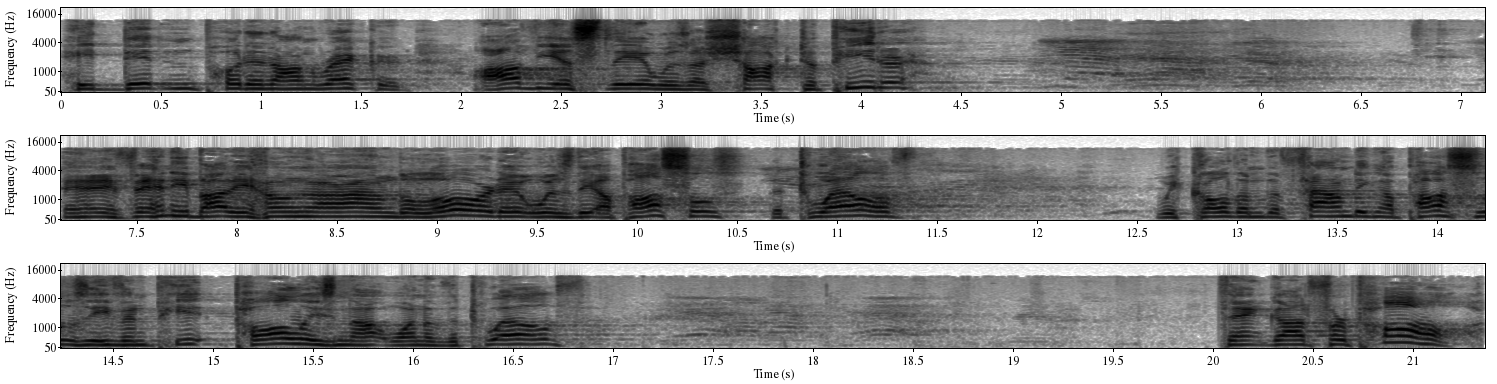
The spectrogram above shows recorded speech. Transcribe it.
He didn't put it on record. Obviously, it was a shock to Peter. And if anybody hung around the Lord, it was the apostles, the 12. We call them the founding apostles. Even Paul is not one of the 12. Thank God for Paul.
